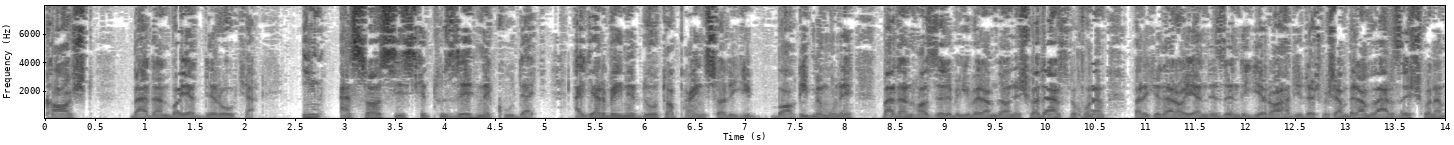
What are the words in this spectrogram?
کاشت بعدا باید درو کرد. این اساسی است که تو ذهن کودک اگر بین دو تا پنج سالگی باقی بمونه بعدا حاضر بگه برم دانشگاه درس بخونم برای که در آینده زندگی راحتی داشته باشم برم ورزش کنم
